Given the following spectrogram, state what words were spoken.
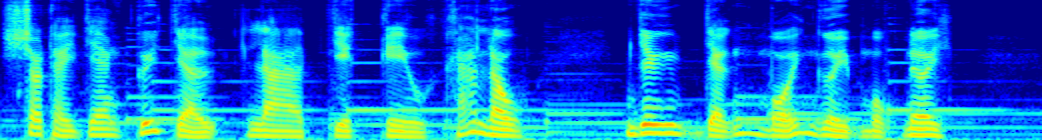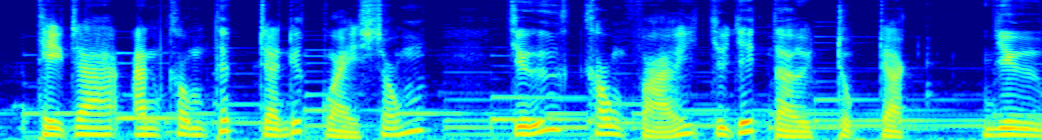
sau thời gian cưới vợ là Việt Kiều khá lâu, Nhưng vẫn mỗi người một nơi. Thì ra anh không thích ra nước ngoài sống, Chứ không phải cho giấy tờ trục trặc như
